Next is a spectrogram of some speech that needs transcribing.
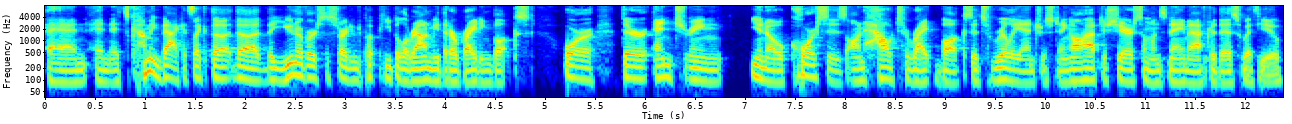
and and it's coming back it's like the the the universe is starting to put people around me that are writing books or they're entering you know courses on how to write books. It's really interesting. I'll have to share someone's name after this with you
